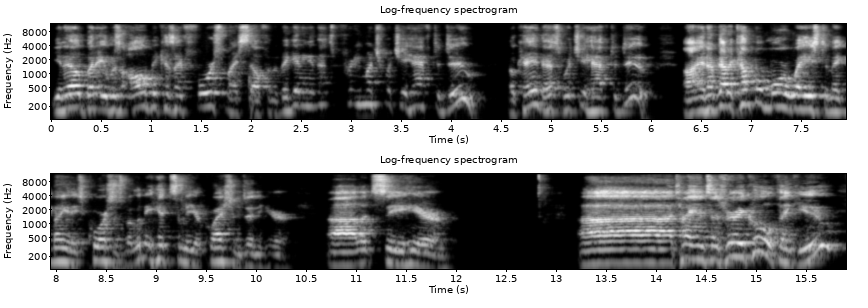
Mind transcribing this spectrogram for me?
you know, but it was all because I forced myself in the beginning. And that's pretty much what you have to do. Okay. That's what you have to do. Uh, and I've got a couple more ways to make money in these courses, but let me hit some of your questions in here. Uh, let's see here. Uh, Tyann says, very cool. Thank you.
